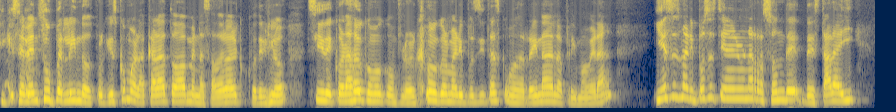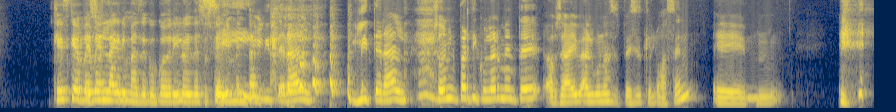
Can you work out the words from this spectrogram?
y que se ven súper lindos porque es como la cara toda amenazadora del cocodrilo, sí, decorado como con flor, como con maripositas como de reina de la primavera. Y esas mariposas tienen una razón de, estar ahí. Que es que beben lágrimas de cocodrilo y de su sí, literal, literal. Son particularmente, o sea, hay algunas especies que lo hacen. Eh,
